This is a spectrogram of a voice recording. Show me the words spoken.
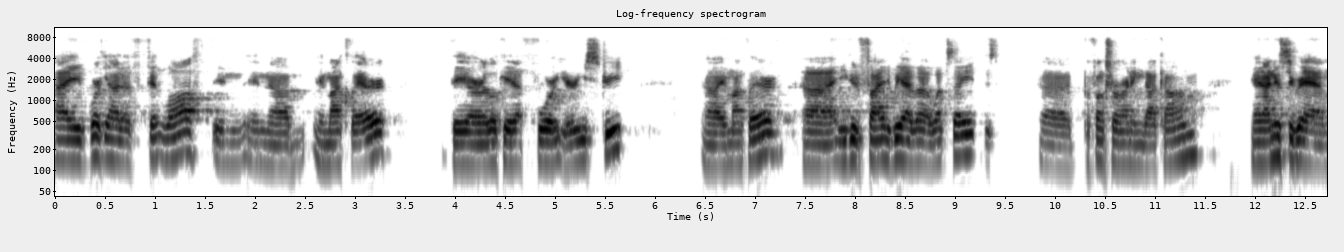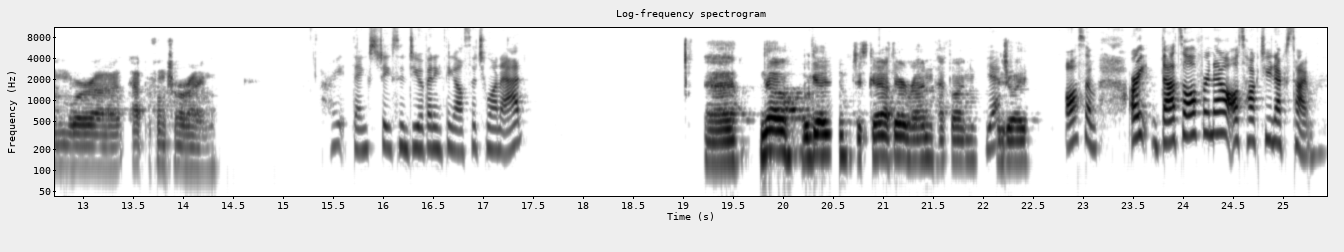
I work out of FitLoft in in um, in Montclair. They are located at 4 Erie Street uh, in Montclair. Uh, you can find, we have a website, just uh, profunctionalrunning.com. And on Instagram, we're uh, at profunctionalrunning. All right. Thanks, Jason. Do you have anything else that you want to add? Uh, no, we're good. Just get out there and run, have fun, yeah. enjoy. Awesome. All right. That's all for now. I'll talk to you next time.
